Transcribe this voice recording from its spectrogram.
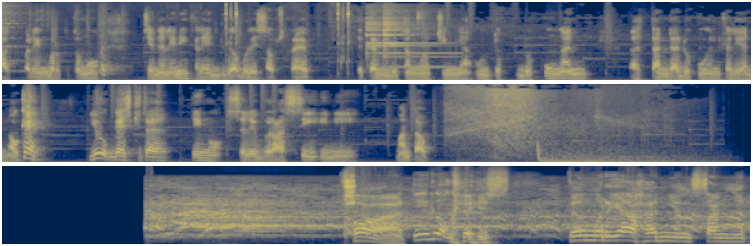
Ah, kepada yang baru ketemu channel ini kalian juga boleh subscribe tekan butang loncengnya untuk dukungan uh, tanda dukungan kalian. Oke, okay, yuk guys kita tengok selebrasi ini. Mantap. Ha, tengok guys. Kemeriahan yang sangat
